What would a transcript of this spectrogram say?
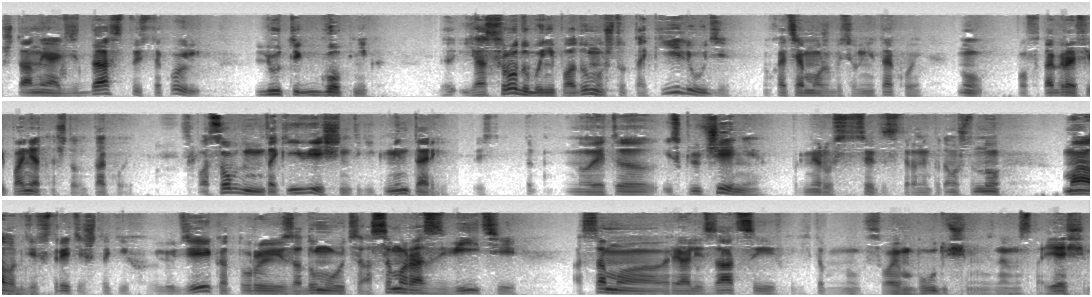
штаны Adidas, то есть такой лютый гопник. Я сроду бы не подумал, что такие люди ну, хотя, может быть, он не такой, ну, по фотографии понятно, что он такой, способны на такие вещи, на такие комментарии. То есть, но это исключение, к примеру, с этой стороны, потому что, ну, мало где встретишь таких людей, которые задумываются о саморазвитии, о самореализации в каких-то, ну, в своем будущем, не знаю, настоящем.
